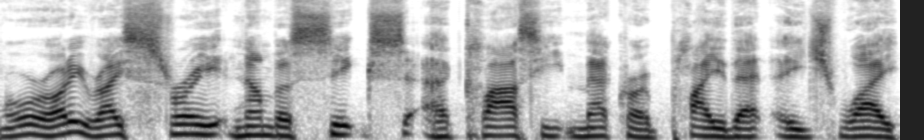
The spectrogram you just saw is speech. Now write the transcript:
Alrighty, race three, number six, a classy macro. Play that each way.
